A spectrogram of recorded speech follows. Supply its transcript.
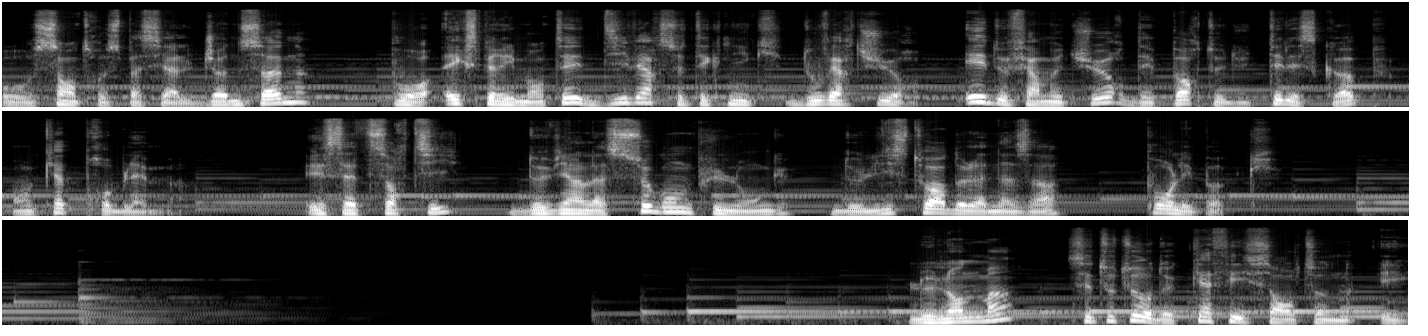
au Centre spatial Johnson pour expérimenter diverses techniques d'ouverture et de fermeture des portes du télescope en cas de problème. Et cette sortie devient la seconde plus longue de l'histoire de la NASA pour l'époque. Le lendemain, c'est au tour de Kathy Salton et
